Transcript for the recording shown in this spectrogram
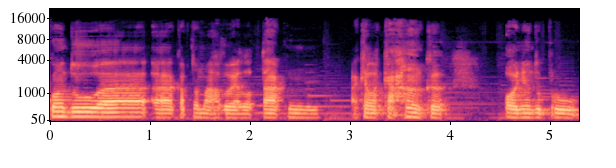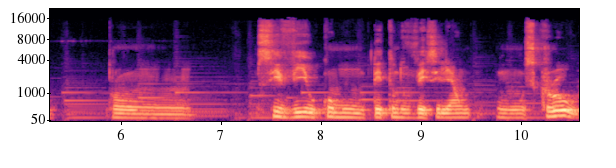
quando a, a Capitã Marvel ela tá com aquela carranca olhando pro, pro um civil comum, tentando ver se ele é um, um Screw,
